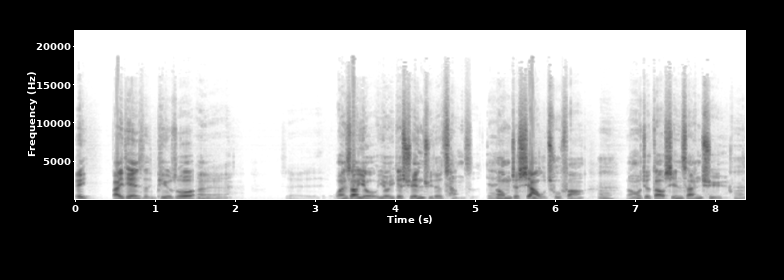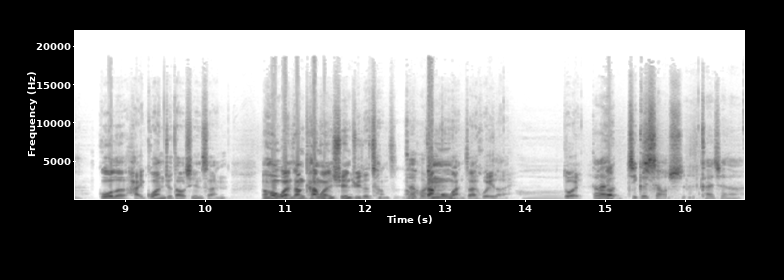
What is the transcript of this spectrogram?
哎，白天是譬如说，呃，呃，晚上有有一个选举的场子，那我们就下午出发，嗯，然后就到新山去，嗯，过了海关就到新山，然后晚上看完选举的场子，然后当晚再回来，哦，对，大概几个小时开车啊？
